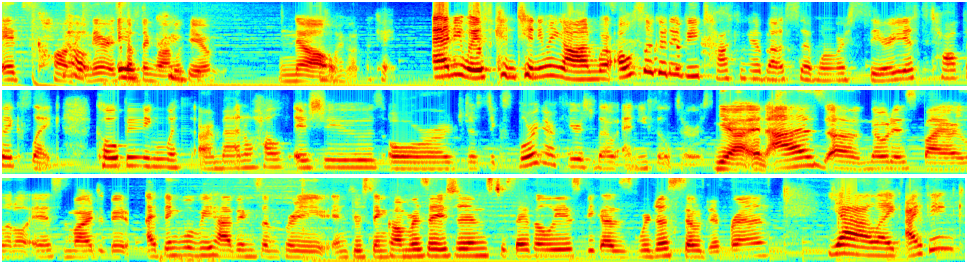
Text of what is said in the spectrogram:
It's calming. No, there is something wrong with you. No. Oh my god. Okay. Anyways, continuing on, we're also going to be talking about some more serious topics like coping with our mental health issues or just exploring our fears without any filters. Yeah, and as uh, noticed by our little ASMR debate, I think we'll be having some pretty interesting conversations, to say the least, because we're just so different. Yeah, like I think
